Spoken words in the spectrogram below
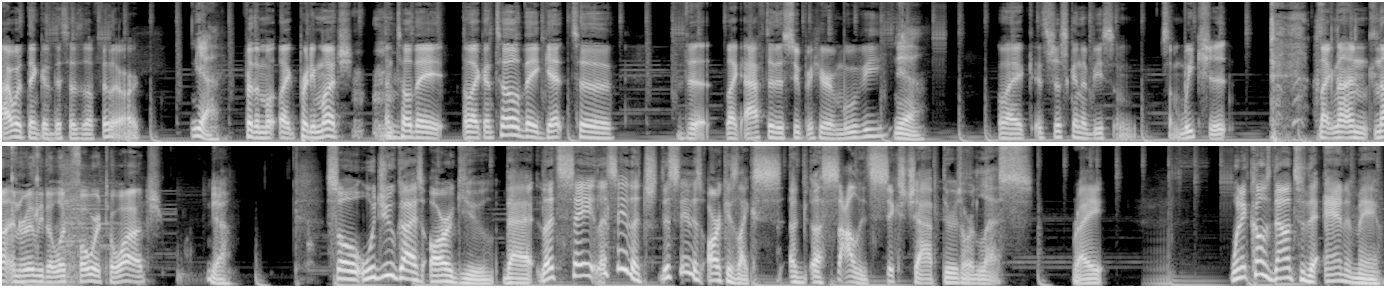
I would think of this as a filler arc Yeah. for the mo- like pretty much until they like until they get to the like after the superhero movie Yeah. like it's just gonna be some some weak shit like nothing nothing really to look forward to watch Yeah. So, would you guys argue that let's say let's say that let's say this arc is like s- a, a solid six chapters or less, right? When it comes down to the anime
